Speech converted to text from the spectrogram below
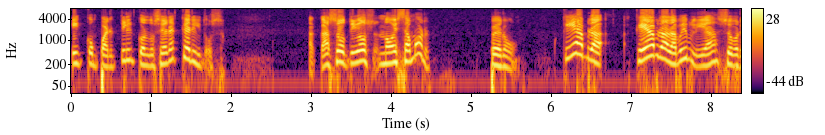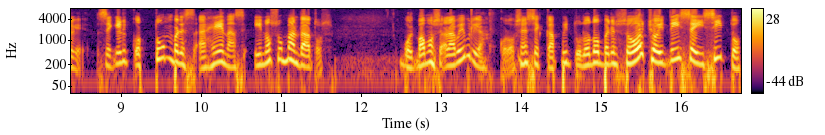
y compartir con los seres queridos? ¿Acaso Dios no es amor? Pero, ¿qué habla, qué habla la Biblia sobre seguir costumbres ajenas y no sus mandatos? Volvamos a la Biblia, Colosenses capítulo 2, verso 8, y dice, y cito,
